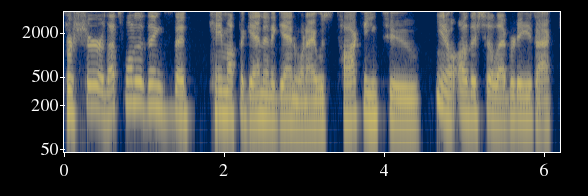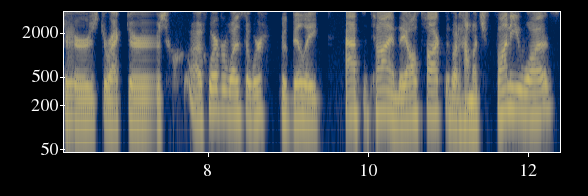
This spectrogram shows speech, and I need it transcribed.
For sure. That's one of the things that came up again and again when i was talking to you know other celebrities actors directors uh, whoever was that worked with billy at the time. They all talked about how much fun he was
